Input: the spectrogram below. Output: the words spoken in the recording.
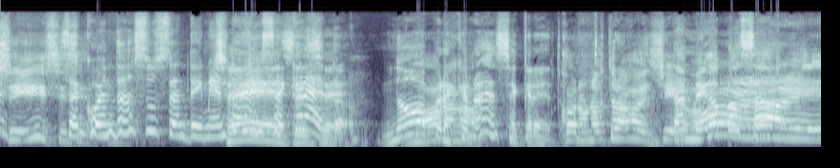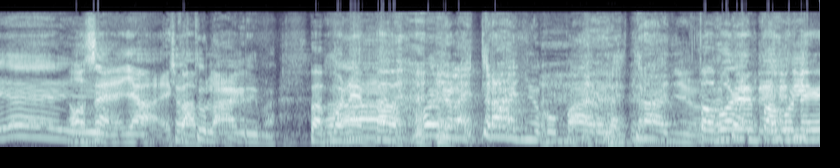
Sí, sí, se sí. cuentan sus sentimientos Sí, en secreto. sí. No, pero es que no es en secreto. Con unos tragos encima. También ha pasado. Ay, ay, O sea, ya, Echas pa- tu lágrima. pa poner- Ah, pa- Coño, la extraño, compadre, la extraño. Pa poner- pa Es poner-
